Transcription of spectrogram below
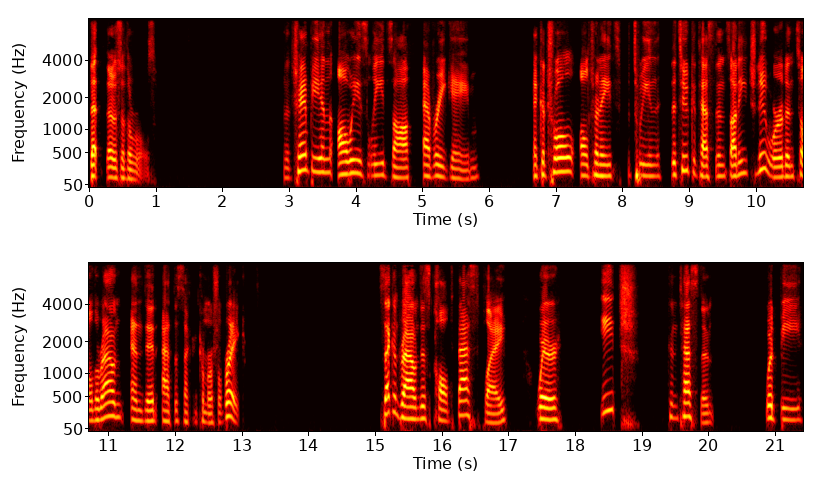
that those are the rules. The champion always leads off every game, and control alternates between the two contestants on each new word until the round ended at the second commercial break. Second round is called fast play, where each contestant would be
